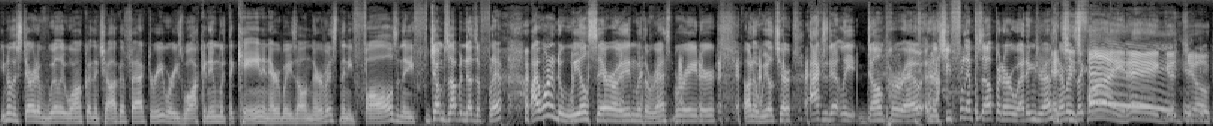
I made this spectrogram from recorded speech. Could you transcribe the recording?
you know, the start of Willy Wonka and the Chocolate Factory, where he's walking in with the cane and everybody's all nervous, and then he falls and then he f- jumps up and does a flip. I wanted to wheel Sarah in with a respirator on a wheelchair, accidentally dump her out, and then she flips up in her wedding dress, and, And everybody's she's like, fine. Hey, good joke.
